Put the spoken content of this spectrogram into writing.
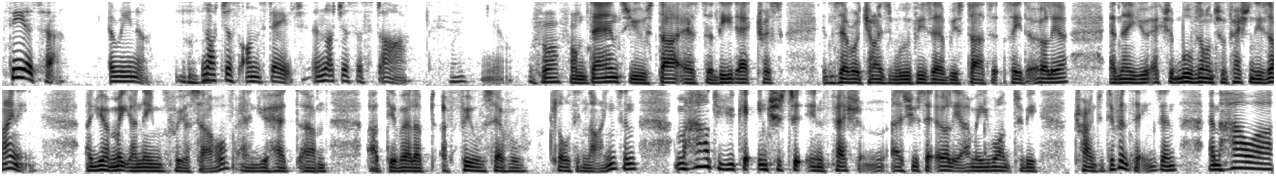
theatre arena, not just on stage and not just a star. Yeah. From dance, you start as the lead actress in several Chinese movies as we started said earlier, and then you actually moved on to fashion designing. And you have made your name for yourself, and you had um, uh, developed a few, several clothing lines. And um, how do you get interested in fashion? As you said earlier, I mean, you want to be trying to different things, and and how uh,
